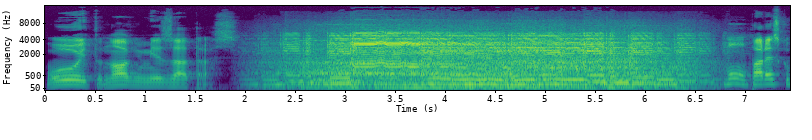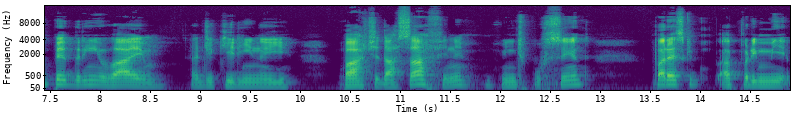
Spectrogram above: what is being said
oito, nove meses atrás. Bom, parece que o Pedrinho vai adquirindo aí parte da SAF, né? 20%. Parece que a prime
